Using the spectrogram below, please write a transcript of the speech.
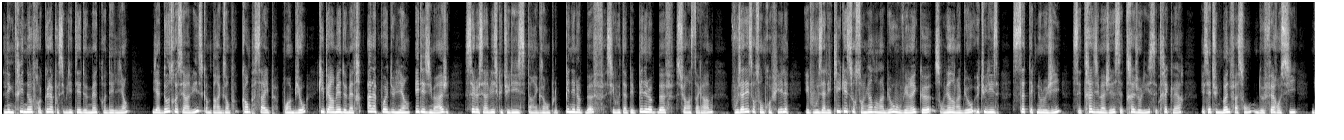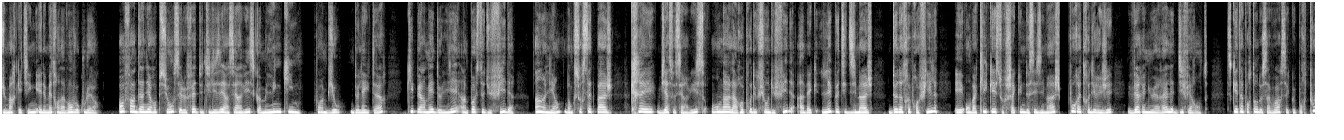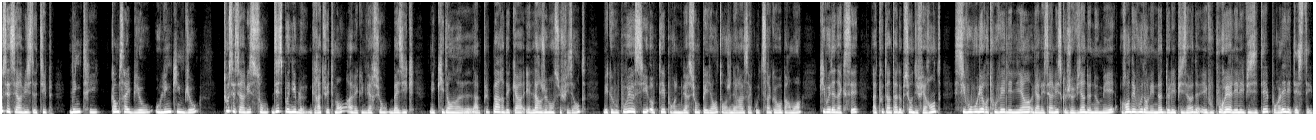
Linktree n'offre que la possibilité de mettre des liens. Il y a d'autres services, comme par exemple campsite.bio, qui permet de mettre à la fois du lien et des images. C'est le service qu'utilise par exemple Pénélope Boeuf. Si vous tapez Pénélope Boeuf sur Instagram, vous allez sur son profil et vous allez cliquer sur son lien dans la bio. Vous verrez que son lien dans la bio utilise cette technologie c'est très imagé, c'est très joli, c'est très clair, et c'est une bonne façon de faire aussi du marketing et de mettre en avant vos couleurs. Enfin, dernière option, c'est le fait d'utiliser un service comme linkin.bio de Later qui permet de lier un poste du feed à un lien. Donc sur cette page créée via ce service, on a la reproduction du feed avec les petites images de notre profil et on va cliquer sur chacune de ces images pour être dirigé vers une URL différente. Ce qui est important de savoir, c'est que pour tous ces services de type Linktree, Campsite Bio ou Linking Bio, tous ces services sont disponibles gratuitement avec une version basique, mais qui dans la plupart des cas est largement suffisante, mais que vous pouvez aussi opter pour une version payante, en général ça coûte 5 euros par mois, qui vous donne accès à tout un tas d'options différentes. Si vous voulez retrouver les liens vers les services que je viens de nommer, rendez-vous dans les notes de l'épisode et vous pourrez aller les visiter pour aller les tester.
